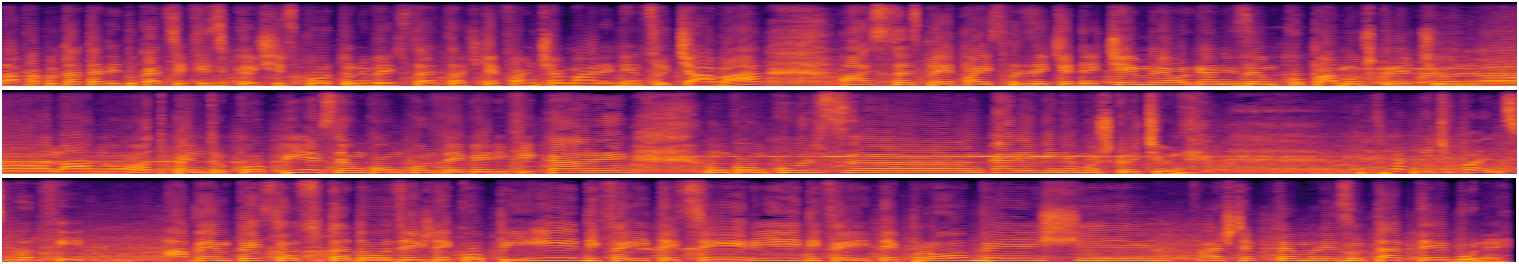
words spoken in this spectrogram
la Facultatea de Educație Fizică și Sport Universitatea Ștefan cel Mare din Suceava. Astăzi, pe 14 decembrie, organizăm Cupa Moș Crăciun uh, la Not pentru copii. Este un concurs de verificare, un concurs uh, în care vine Moș Crăciun. Câți participanți vor fi? Avem peste 120 de copii, diferite serii, diferite probe și așteptăm rezultate bune.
